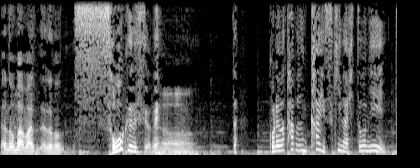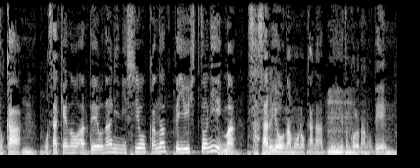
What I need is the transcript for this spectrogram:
あの、まあまあ、あの、素朴ですよね。これは多分貝好きな人にとか、うん。お酒のあてを何にしようかなっていう人に、まあ刺さるようなものかなっていうところなので、うん。例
